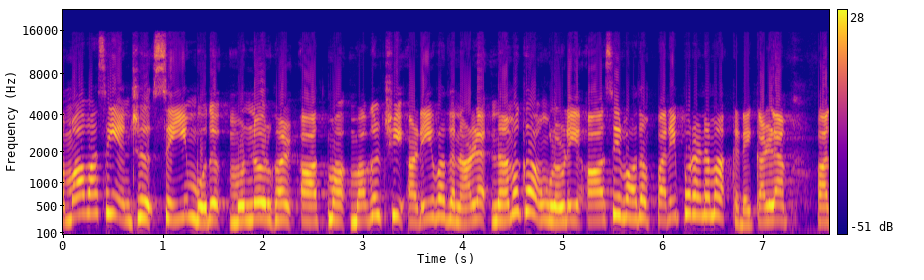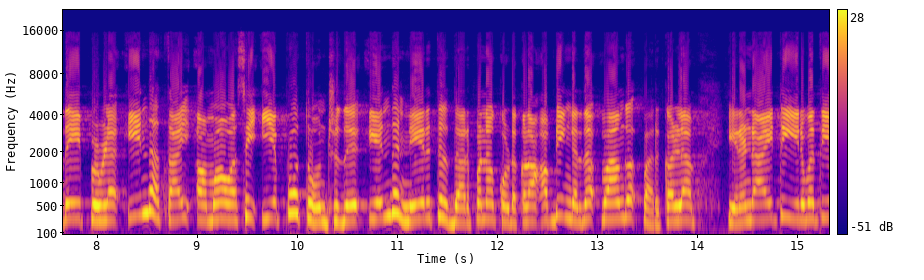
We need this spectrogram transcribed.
அமாவாசை என்று செய்யும் போது முன்னோர்கள் ஆத்மா மகிழ்ச்சி அடைவதனால நமக்கு அவங்களுடைய ஆசீர்வாதம் பரிபூரணமா கிடைக்கலாம். அதே போல இந்த தை அமாவாசை எப்போ தோன்றுது எந்த நேரத்தில் தர்ப்பணம் கொடுக்கலாம் அப்படிங்கிறத வாங்க பார்க்கலாம். இரண்டாயிரத்தி இருபத்தி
